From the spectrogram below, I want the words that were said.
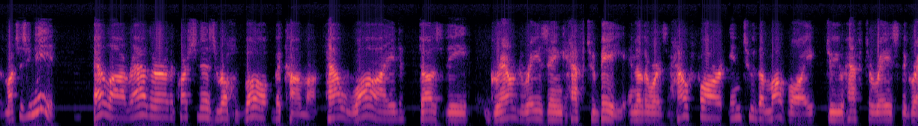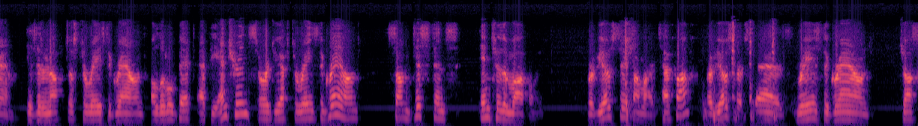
as much as you need. Ella, rather, the question is rochbo bekama. How wide does the ground raising have to be? In other words, how far into the mavoi do you have to raise the ground? Is it enough just to raise the ground a little bit at the entrance, or do you have to raise the ground some distance into the mavoi? Rav Yosef Amar Tefach. Rav Yosef says raise the ground just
